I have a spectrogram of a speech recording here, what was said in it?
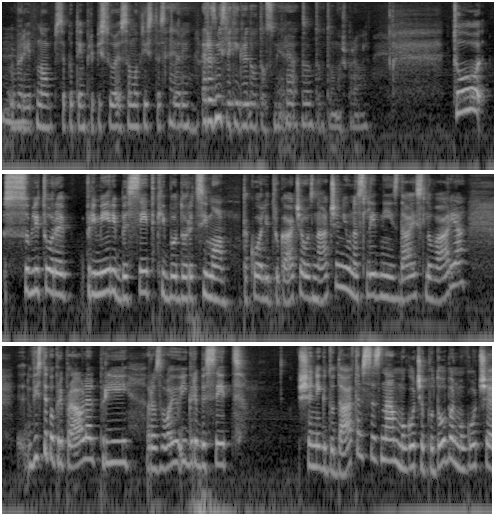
mhm. verjetno se potem pripisujejo samo tiste stvari. Ja, razmisleki gredo v to smer, ja, to, to, to imaš prav. To so bili torej primeri besed, ki bodo recimo tako ali drugače označeni v naslednji izdaji slovarja. Vi ste pa pripravljali pri razvoju igre besed še nek dodaten seznam, mogoče podoben, mogoče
